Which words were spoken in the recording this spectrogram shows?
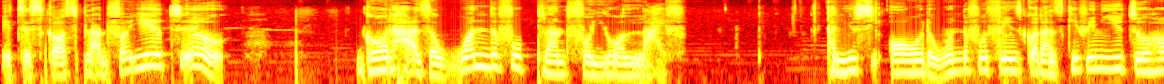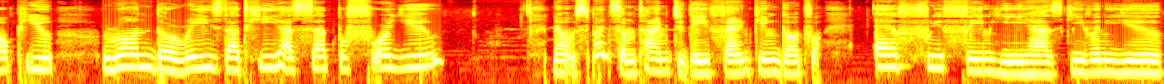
It is God's plan for you too. God has a wonderful plan for your life. Can you see all the wonderful things God has given you to help you run the race that He has set before you? Now, spend some time today thanking God for everything He has given you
